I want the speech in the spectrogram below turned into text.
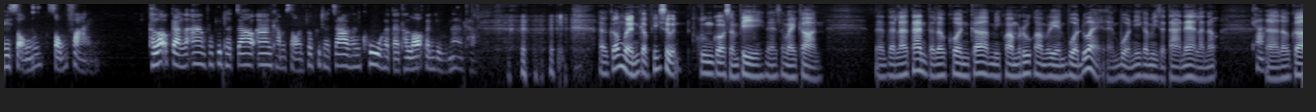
มีสองสองฝ่าย ทะเลาะกันแล้วอ้างพระพุทธเจ้าอ้างคำสอนพระพุทธเจ้าทั้งคู่ค่ะ แต่ทะเลาะกันอยู่นั่นค่ะก็เหมือนกับภิกษุกรุงโกสัมพีนะสมัยก่อนนะแต่ละท่านแต่ละคนก็มีความรู้ความเรียนบวชดด้วยบวชนี่ก็มีสตาแน่แล้วเนาะแล้วก็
